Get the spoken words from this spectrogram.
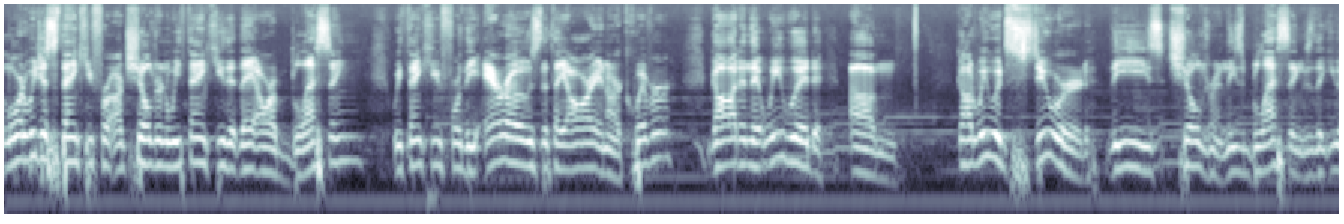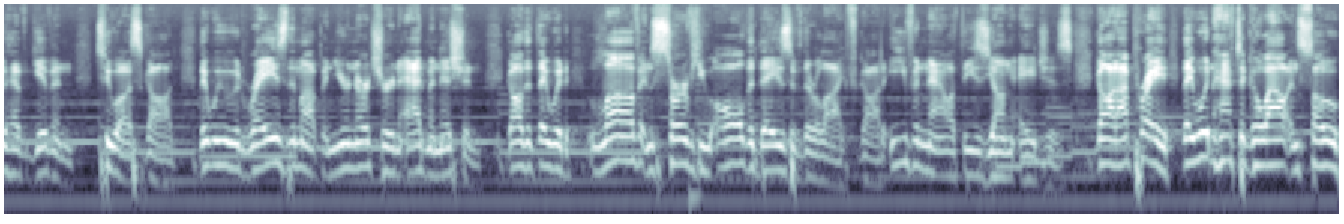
Lord, we just thank you for our children. We thank you that they are a blessing. We thank you for the arrows that they are in our quiver, God, and that we would. Um, God, we would steward these children, these blessings that you have given to us, God, that we would raise them up in your nurture and admonition. God, that they would love and serve you all the days of their life, God, even now at these young ages. God, I pray they wouldn't have to go out and sow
